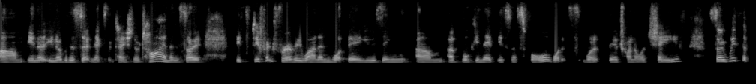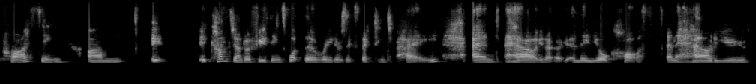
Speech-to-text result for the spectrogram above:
um, in a you know with a certain expectation of time. And so it's different for everyone and what they're using um, a book in their business for what it's what they're trying to achieve. So with the pricing um, it comes down to a few things what the reader is expecting to pay and how you know and then your costs and how do you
